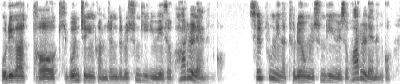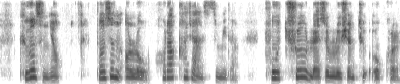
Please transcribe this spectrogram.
우리가 더 기본적인 감정들을 숨기기 위해서 화를 내는 거, 슬픔이나 두려움을 숨기기 위해서 화를 내는 거, 그것은요, doesn't allow, 허락하지 않습니다. for true resolution to occur,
